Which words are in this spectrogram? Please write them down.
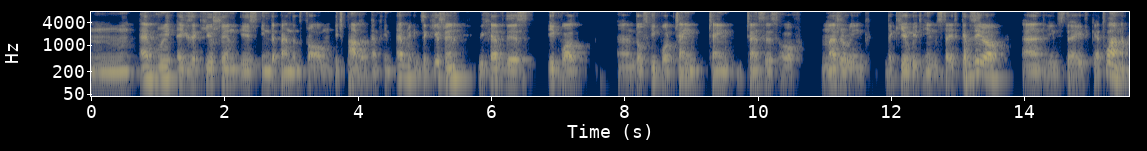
um, every execution is independent from each other. And in every execution, we have this equal those equal chain, chain chances of measuring the qubit in state ket zero and in state ket one.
